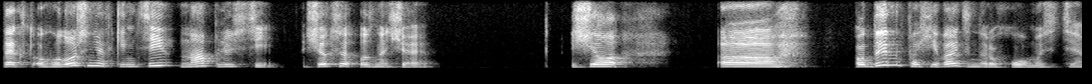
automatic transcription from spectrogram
текст оголошення в кінці на плюсі. Що це означає? Що е, один фахівець з нерухомості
